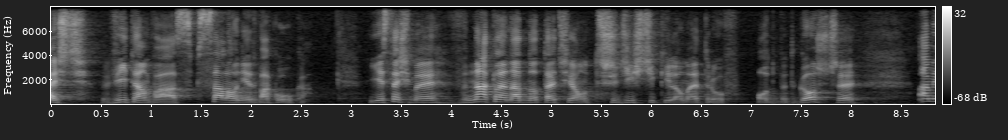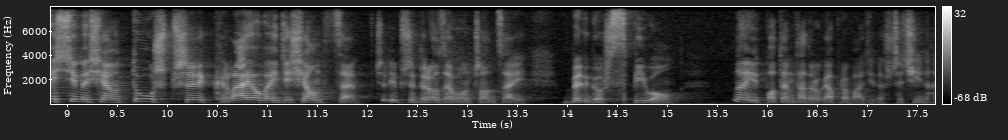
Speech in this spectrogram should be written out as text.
Cześć, witam Was w salonie Dwa Kółka. Jesteśmy w Nakle nad Notecią, 30 km od Bydgoszczy, a mieścimy się tuż przy Krajowej Dziesiątce, czyli przy drodze łączącej Bydgoszcz z Piłą. No i potem ta droga prowadzi do Szczecina.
